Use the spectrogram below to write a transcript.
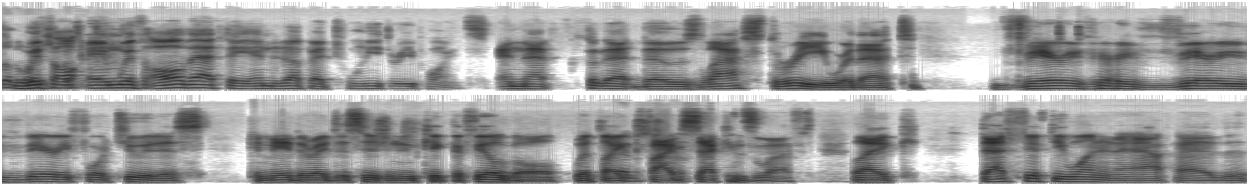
with all and with all that, they ended up at 23 points, and that that those last three were that very, very, very, very fortuitous. They made the right decision and kicked the field goal with like That's five true. seconds left. Like that 51 and a half had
